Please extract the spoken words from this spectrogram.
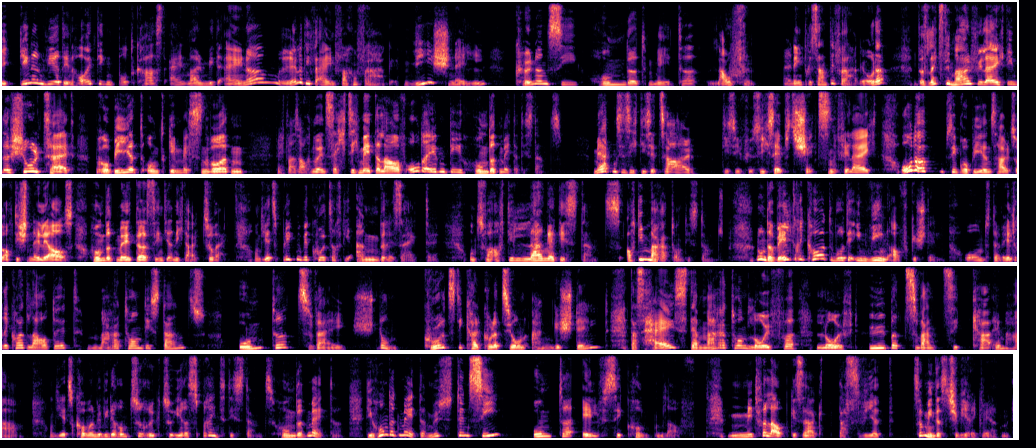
Beginnen wir den heutigen Podcast einmal mit einer relativ einfachen Frage. Wie schnell können Sie 100 Meter laufen? Eine interessante Frage, oder? Das letzte Mal vielleicht in der Schulzeit probiert und gemessen worden. Vielleicht war es auch nur ein 60 Meter Lauf oder eben die 100 Meter Distanz. Merken Sie sich diese Zahl die sie für sich selbst schätzen vielleicht. Oder sie probieren es halt so auf die Schnelle aus. 100 Meter sind ja nicht allzu weit. Und jetzt blicken wir kurz auf die andere Seite. Und zwar auf die lange Distanz, auf die Marathondistanz. Nun, der Weltrekord wurde in Wien aufgestellt. Und der Weltrekord lautet Marathondistanz unter zwei Stunden kurz die Kalkulation angestellt. Das heißt, der Marathonläufer läuft über 20 kmh. Und jetzt kommen wir wiederum zurück zu Ihrer Sprintdistanz, 100 Meter. Die 100 Meter müssten Sie unter 11 Sekunden laufen. Mit Verlaub gesagt, das wird zumindest schwierig werden.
